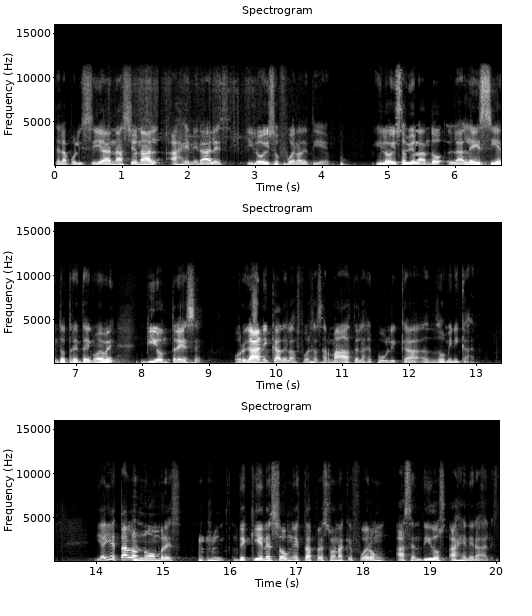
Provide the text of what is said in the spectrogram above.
de la Policía Nacional a generales y lo hizo fuera de tiempo. Y lo hizo violando la ley 139-13 orgánica de las Fuerzas Armadas de la República Dominicana. Y ahí están los nombres de quiénes son estas personas que fueron ascendidos a generales.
